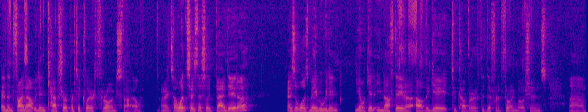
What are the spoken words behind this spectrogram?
and then find out we didn't capture a particular throwing style. Right, so I wouldn't say it's necessarily bad data, as it was maybe we didn't you know get enough data out of the gate to cover the different throwing motions. Um,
